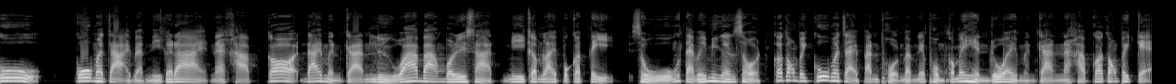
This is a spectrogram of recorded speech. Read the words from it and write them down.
กู้ กู้มาจ่ายแบบนี้ก็ได้นะครับ ก็ได้เหมือนกันหรือว่าบางบริษัทมีกำไรปกติสูง แต่ไม่มีเงินสด ก็ต้องไปกู้มาจ่ายปันผลแบบนี้ผมก็ไม่เห็นด้วยเหมือนกันนะครับ ก็ต้องไปแกะ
